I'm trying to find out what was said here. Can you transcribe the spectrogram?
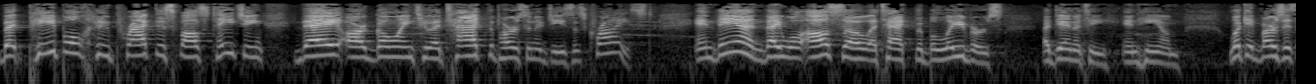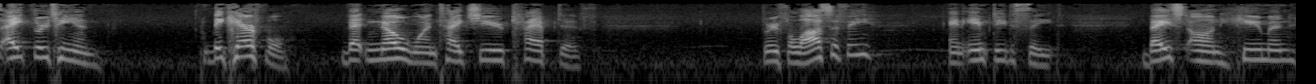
But people who practice false teaching, they are going to attack the person of Jesus Christ. And then they will also attack the believer's identity in Him. Look at verses 8 through 10. Be careful that no one takes you captive through philosophy and empty deceit based on human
